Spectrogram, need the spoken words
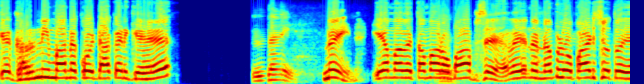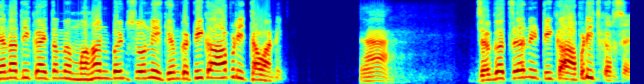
કે ઘરની માને કોઈ ડાકણ કે નહીં. નહીં. એમ હવે તમારો. બાપ છે. હવે એને નબળો પાડશો તો એનાથી કઈ તમે મહાન બનશો નહીં. કેમ કે ટીકા આપણી જ થવાની. હા. જગત છે ને ટીકા આપણી જ કરશે.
